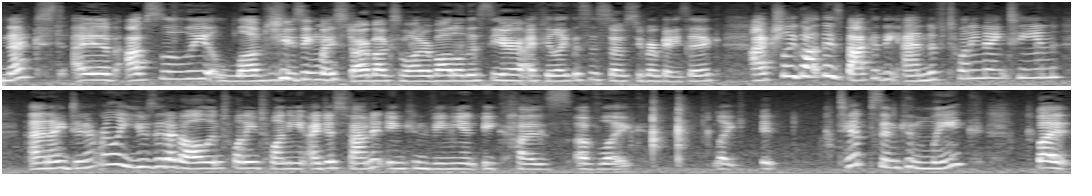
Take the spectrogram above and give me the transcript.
Next, I have absolutely loved using my Starbucks water bottle this year. I feel like this is so super basic. I actually got this back at the end of 2019 and I didn't really use it at all in 2020. I just found it inconvenient because of like, like it tips and can leak But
